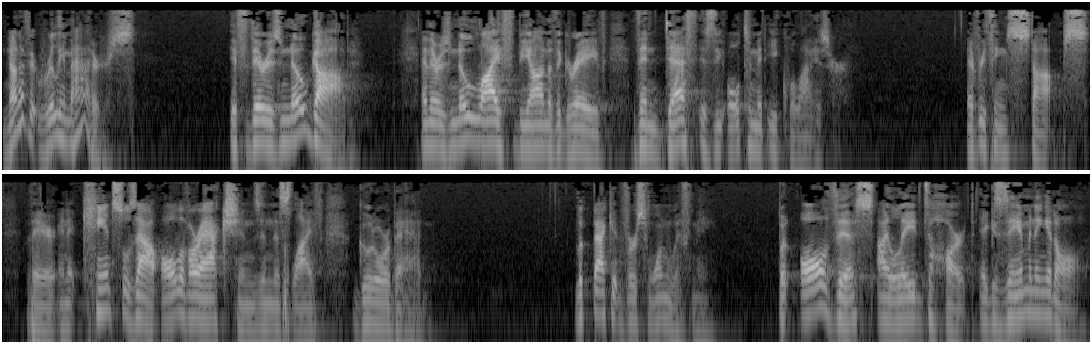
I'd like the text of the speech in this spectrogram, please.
none of it really matters. If there is no God and there is no life beyond the grave, then death is the ultimate equalizer. Everything stops there and it cancels out all of our actions in this life, good or bad. Look back at verse one with me. But all this I laid to heart, examining it all,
